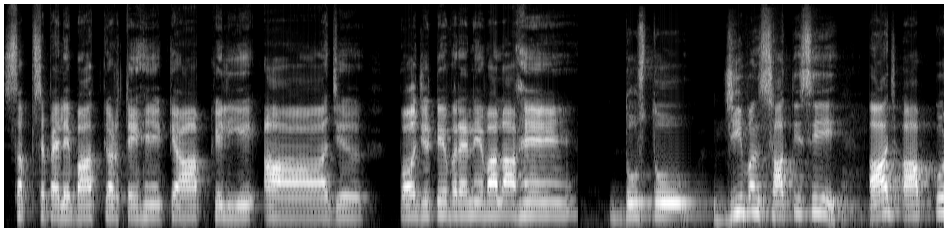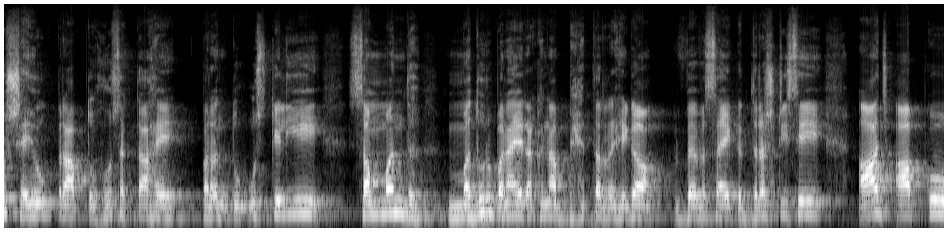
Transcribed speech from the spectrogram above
सबसे पहले बात करते हैं, क्या आपके लिए आज पॉजिटिव रहने वाला है? दोस्तों, जीवन साथी से आज आपको सहयोग प्राप्त हो सकता है, परंतु उसके लिए संबंध मधुर बनाए रखना बेहतर रहेगा। व्यवसायिक दृष्टि से आज आपको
